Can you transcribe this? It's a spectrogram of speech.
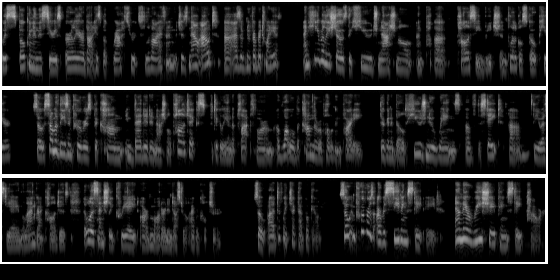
who has spoken in this series earlier about his book Grassroots Leviathan, which is now out uh, as of November 20th. And he really shows the huge national and uh, policy reach and political scope here so some of these improvers become embedded in national politics, particularly in the platform of what will become the Republican Party. They're going to build huge new wings of the state, um, the USDA, and the land grant colleges that will essentially create our modern industrial agriculture. So uh, definitely check that book out. So improvers are receiving state aid and they're reshaping state power.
